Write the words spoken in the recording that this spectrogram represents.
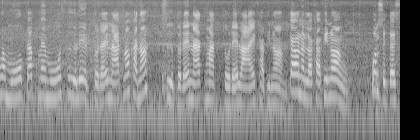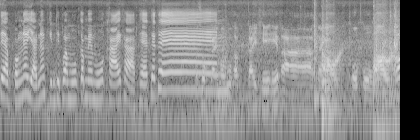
พ่อหมูกับแม่หมูซื้อเลขตัวใดนักเนาะค่ะเนาะซื้อตัวใดนักมักตัวใดหลายค่ะพี่น้องเก้านั่นแหละค่ะพี่น้อง ความเป็นแต่แซ่บของแนวอยากแนวกินที่พ่อหมูกับแม่หมูขายค่ะ แท้แท้แท้ส้มไก่มาบูครับ ไก่ KFR ไก่อบโอ่งโอ้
